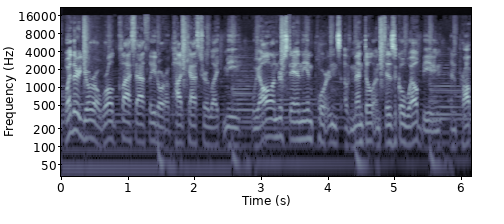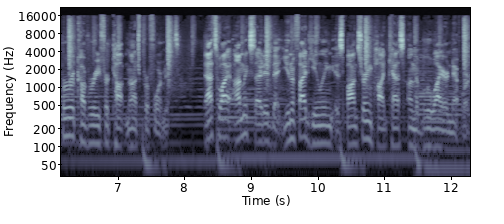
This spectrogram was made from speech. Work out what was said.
Whether you're a world class athlete or a podcaster like me, we all understand the importance of mental and physical well being and proper recovery for top notch performance. That's why I'm excited that Unifyd Healing is sponsoring podcasts on the Blue Wire Network.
